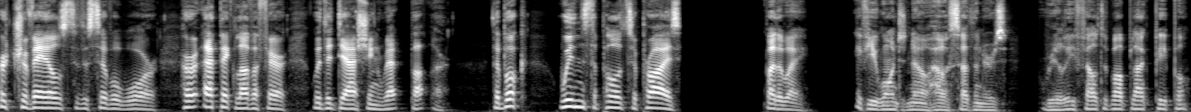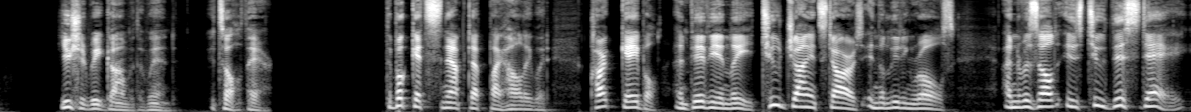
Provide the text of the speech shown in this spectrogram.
her travails through the Civil War, her epic love affair with the dashing Rhett Butler. The book wins the Pulitzer Prize. By the way, if you want to know how Southerners really felt about black people, you should read Gone with the Wind. It's all there. The book gets snapped up by Hollywood. Clark Gable and Vivien Leigh, two giant stars in the leading roles, and the result is to this day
